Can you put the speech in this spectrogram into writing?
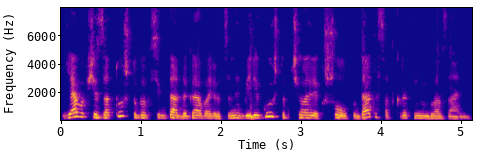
Я вообще за то, чтобы всегда договариваться на берегу, чтобы человек шел куда-то с открытыми глазами.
